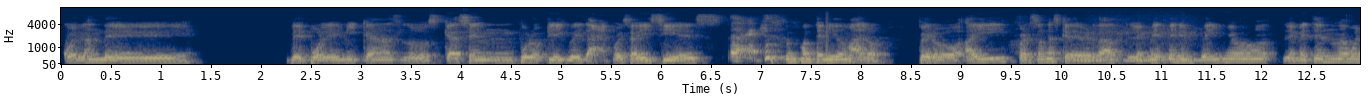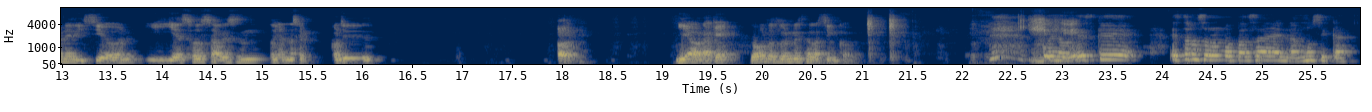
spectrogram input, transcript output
cuelgan de, de polémicas, los que hacen puro clickbait, ah, pues ahí sí es, es un contenido malo. Pero hay personas que de verdad le meten empeño, le meten una buena edición y esos a veces no llegan a ser conocidos. ¿Y ahora qué? Todos los lunes a las 5. Bueno, es que esto no solo pasa en la música.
